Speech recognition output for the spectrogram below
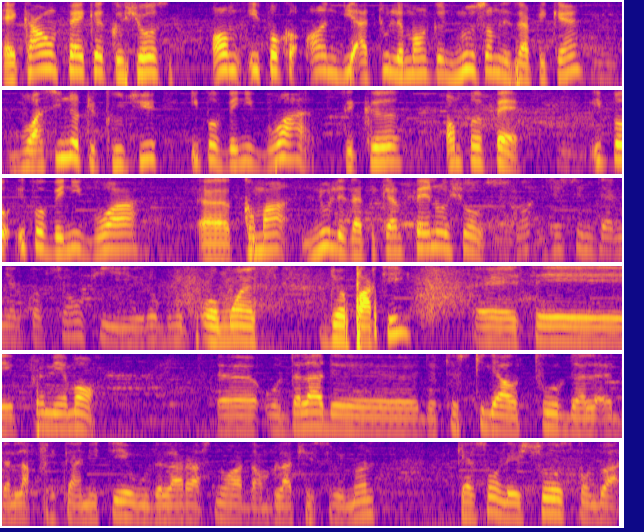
Et quand on fait quelque chose, on- il faut qu'on dise à tout le monde que nous sommes les Africains, voici notre culture, il faut venir voir ce que on peut faire. Il faut, il faut venir voir euh, comment nous les Africains faisons nos choses. Juste une dernière question qui regroupe au moins deux parties. C'est premièrement, euh, au-delà de, tout ce qu'il y a autour de, de l'africanité ou de la race noire dans Black History Month, quelles sont les choses qu'on doit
